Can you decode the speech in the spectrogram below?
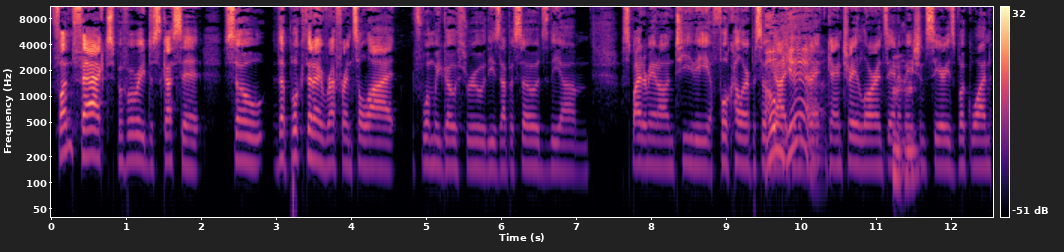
Fun fact before we discuss it. So the book that I reference a lot when we go through these episodes, the um Spider-Man on TV, a full color episode Oh, guide to yeah. the Grant, Grantray-Lawrence animation series, book one,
